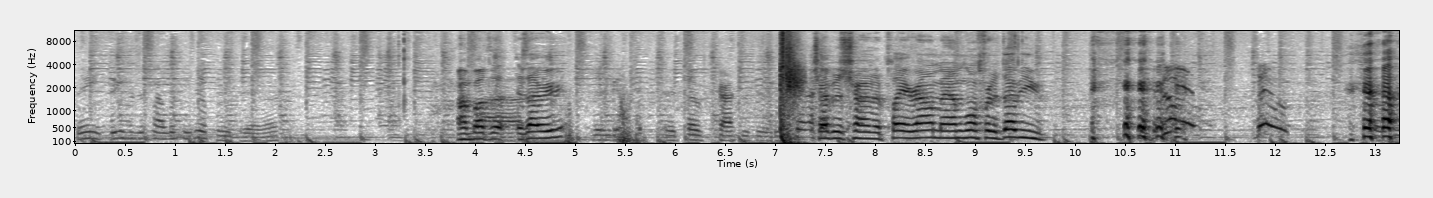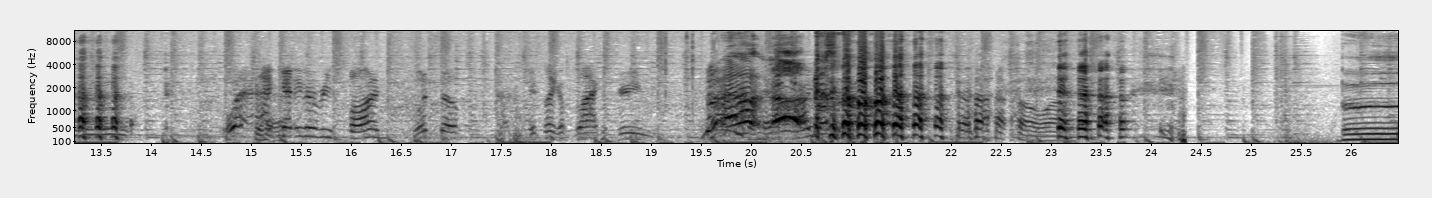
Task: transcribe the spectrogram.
Things, things are just not looking good for you today, man. I'm about to. Is that Ramien? It does crashes here. Is trying to play around, man. I'm going for the W. No! No! What? I can't even respond. What the? It's like a black screen. Ah, oh, wow. Boo.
